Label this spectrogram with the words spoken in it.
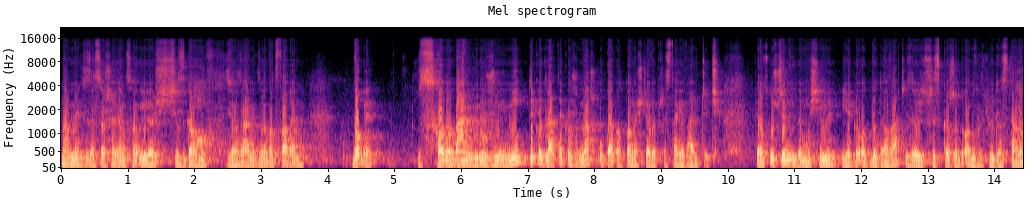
Mamy zastraszającą ilość zgonów związanych z nowotworem. W ogóle z chorobami różnymi, tylko dlatego, że nasz układ odpornościowy przestaje walczyć. W związku z czym my musimy jego odbudować i zrobić wszystko, żeby on wrócił do stanu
